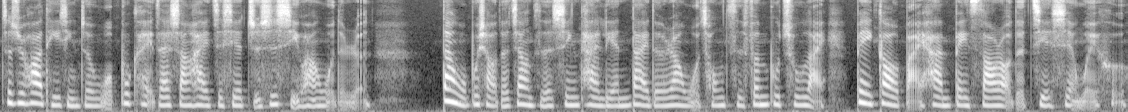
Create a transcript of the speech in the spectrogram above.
这句话提醒着我，不可以再伤害这些只是喜欢我的人。但我不晓得这样子的心态，连带的让我从此分不出来被告白和被骚扰的界限为何。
